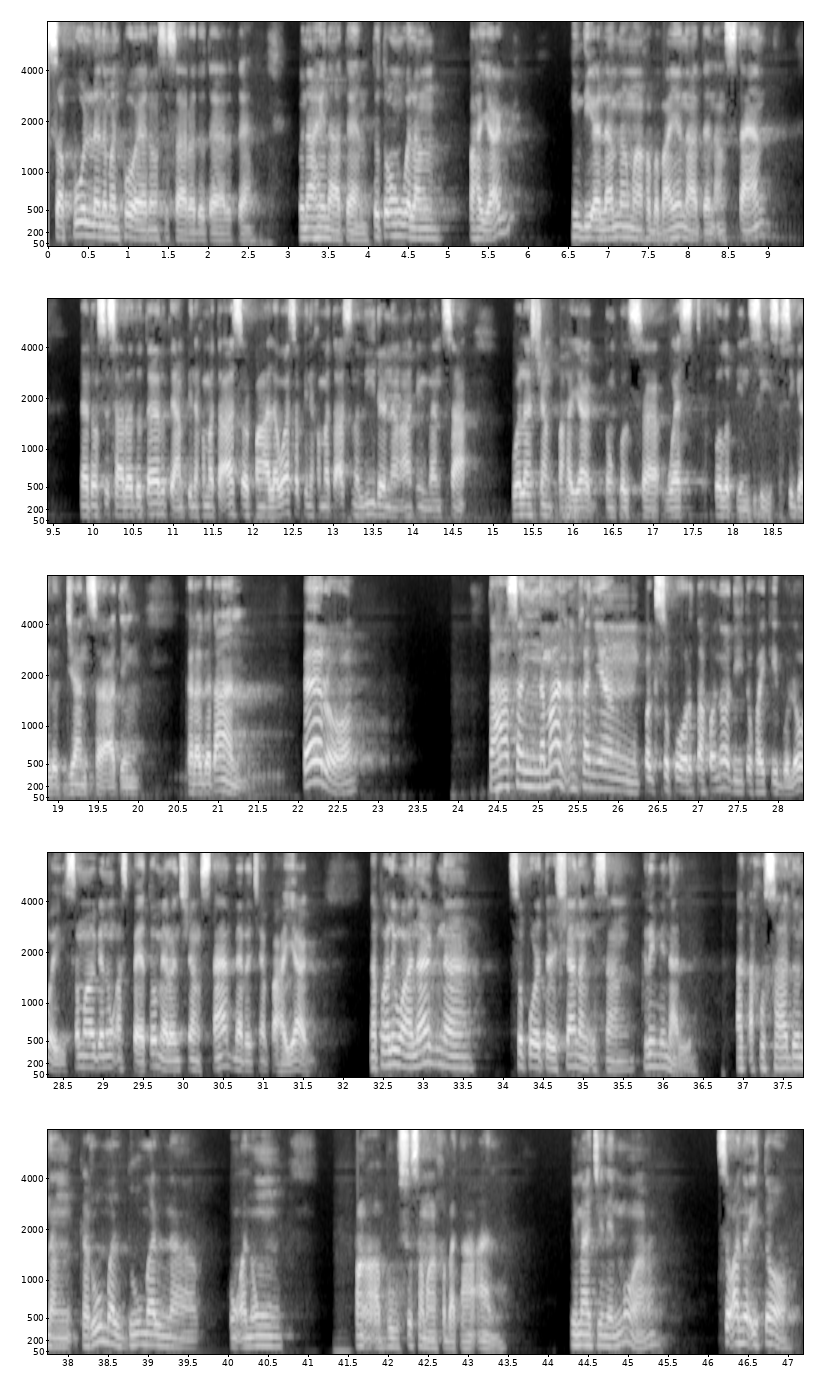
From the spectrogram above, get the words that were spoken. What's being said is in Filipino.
Sa pool na naman po, etong si Sara Duterte. Unahin natin, totoong walang pahayag, hindi alam ng mga kababayan natin ang stand. Etong si Sara Duterte, ang pinakamataas o pangalawa sa pinakamataas na leader ng ating bansa. Wala siyang pahayag tungkol sa West Philippine Sea, sa sigalot dyan sa ating karagatan. Pero, Tahasan naman ang kanyang pagsuporta ko no, dito kay Kibuloy. Sa mga ganong aspeto, meron siyang stand, meron siyang pahayag. Napakaliwanag na supporter siya ng isang kriminal at akusado ng karumal-dumal na kung anong pang-aabuso sa mga kabataan. Imaginein mo ah. So ano ito?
